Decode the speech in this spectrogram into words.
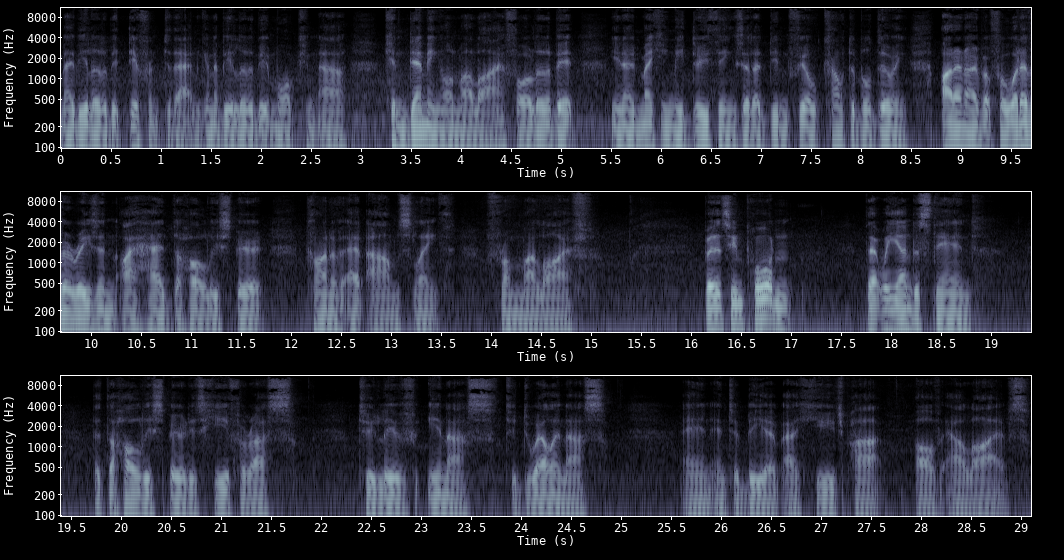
maybe a little bit different to that and going to be a little bit more con- uh, condemning on my life or a little bit, you know, making me do things that I didn't feel comfortable doing. I don't know, but for whatever reason, I had the Holy Spirit kind of at arm's length from my life. But it's important that we understand that the Holy Spirit is here for us to live in us, to dwell in us, and, and to be a, a huge part of our lives.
